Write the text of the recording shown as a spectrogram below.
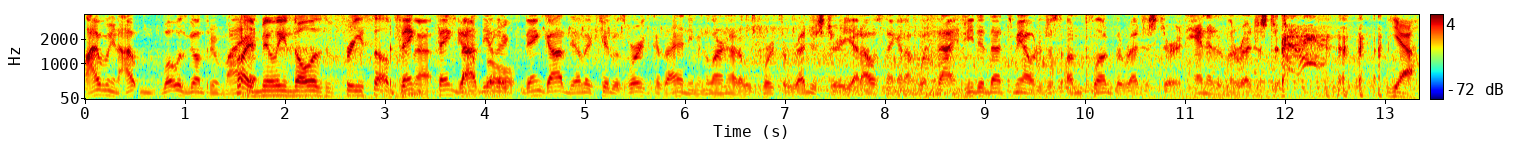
I mean, I, what was going through my Probably a million dollars of free subs. Thank, thank God the other thank God the other kid was working because I hadn't even learned how to work the register yet. I was thinking with that, if he did that to me, I would have just unplugged the register and handed him the register. Yeah,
